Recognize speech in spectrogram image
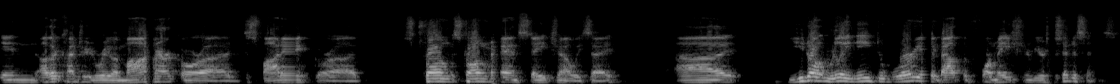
In other countries where you have a monarch or a despotic or a strong strongman state, shall we say, uh, you don't really need to worry about the formation of your citizens.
